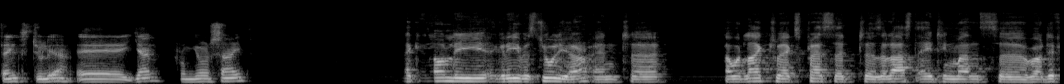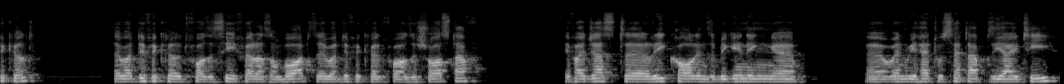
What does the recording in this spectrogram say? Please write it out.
Thanks, Julia. Uh, Jan, from your side? I can only agree with Julia, and uh, I would like to express that uh, the last 18 months uh, were difficult. They were difficult for the seafarers on board. They were difficult for the shore staff. If I just uh, recall in the beginning uh, uh, when we had to set up the IT,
